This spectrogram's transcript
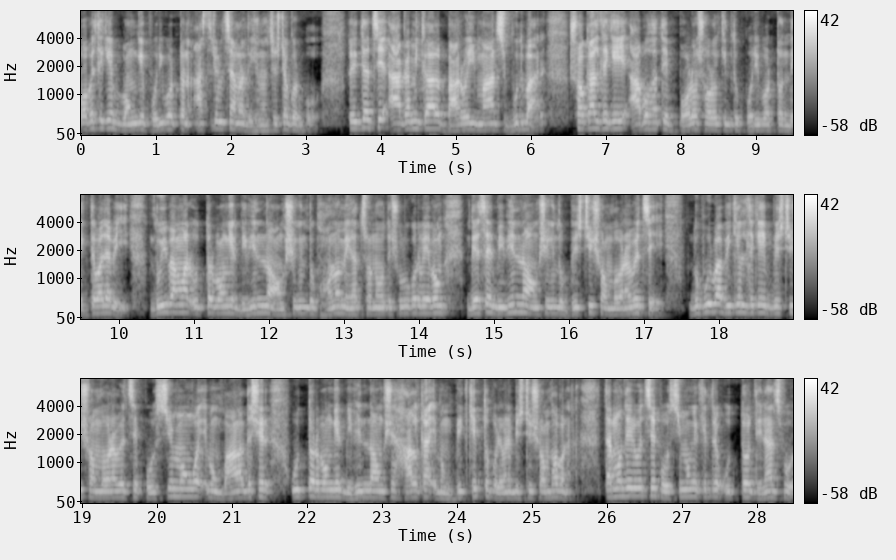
কবে থেকে বঙ্গে পরিবর্তন আসতে চলছে আমরা দেখে নেওয়ার চেষ্টা করব। তো এটা হচ্ছে আগামীকাল বারোই মার্চ বুধবার সকাল থেকেই আবহাওয়াতে বড় সড়ো কিন্তু পরিবর্তন দেখতে পাওয়া যাবে দুই বাংলার উত্তরবঙ্গের বিভিন্ন অংশে কিন্তু ঘন মেঘাচ্ছন্ন হতে শুরু করবে এবং দেশের বিভিন্ন অংশে কিন্তু বৃষ্টির সম্ভাবনা রয়েছে। দুপুর বা বিকেল থেকেই বৃষ্টির সম্ভাবনা রয়েছে পশ্চিমবঙ্গ এবং বাংলাদেশের উত্তরবঙ্গের বিভিন্ন অংশে হালকা এবং বিক্ষিপ্ত পরিমাণে বৃষ্টির সম্ভাবনা। তার মধ্যে রয়েছে পশ্চিমবঙ্গের ক্ষেত্রে উত্তর দিনাজপুর,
